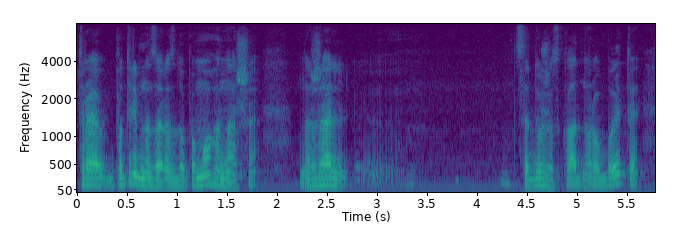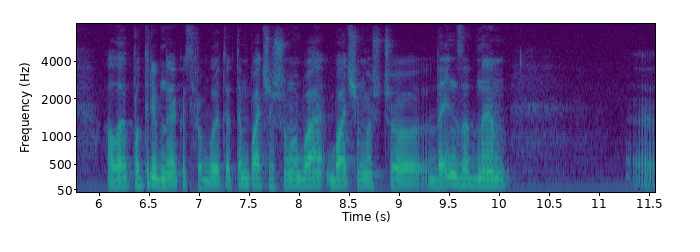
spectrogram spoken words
треба, потрібна зараз допомога наша. На жаль, це дуже складно робити, але потрібно якось робити. Тим паче, що ми бачимо, що день за днем е,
